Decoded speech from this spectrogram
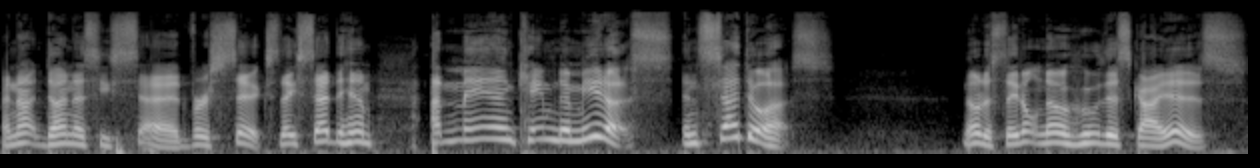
and not done as he said. Verse 6 They said to him, A man came to meet us and said to us, Notice they don't know who this guy is.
